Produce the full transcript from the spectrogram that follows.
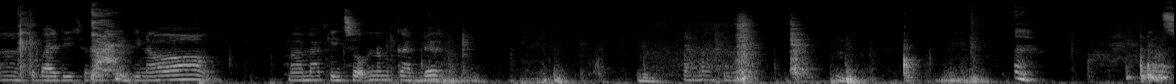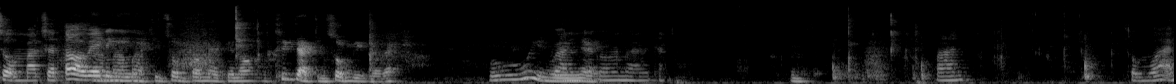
อ่าสบายดีสบายดีพี่น้อง มามากินสมน้ำกันเด้ออืมยังมากินกินสมหมักสตรอเบอรี่มามากินส้มพ่อแม่พี่น้องคิดอยากกินส้มอีกแล้วแหละโอ้ยหหมืวาอนใหญ่จะก็มันหวานจังอืมหวานสมหวาน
